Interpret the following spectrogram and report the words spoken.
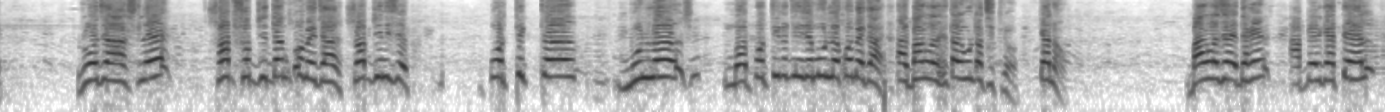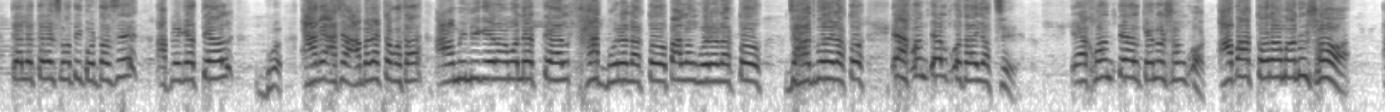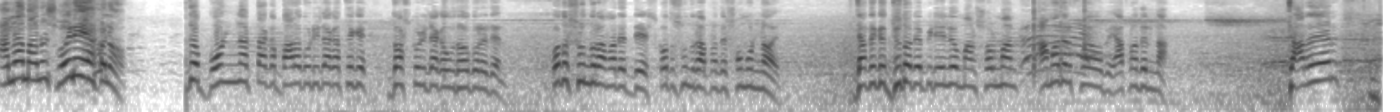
রোজা আসলে সব সবজির দাম কমে যায়। সব জিনিসে প্রত্যেকটা মূল্য প্রত্যেকটা জিনিসের মূল্য কমে যায়। আর বাংলাদেশে তার উল্টা চিত্র। কেন? বাংলাদেশে দেখেন, আপনার গায়ে তেল তেলে তেলের সমাতি করতেছে, আপনার গায়ে তেল আগে আচ্ছা আমার একটা কথা আওয়ামী লীগের আমলে তেল খাট ভরে রাখতো, পালং ভরে রাখতো, জাহাজ ভরে রাখতো, এখন তেল কোথায় যাচ্ছে? এখন তেল কেন সংকট? আবার তোরা মানুষ হ, আমরা মানুষ হইনি এখনও। বন্যার টাকা, বারো কোটি টাকা থেকে দশ কোটি টাকা উধাও করে দেন, কত সুন্দর আমাদের দেশ, কত সুন্দর আপনাদের সমন্বয়। যাদেরকে জুতাতে পিটে এলেও মান সম্মান আমাদের ক্ষয় হবে, আপনাদের না। যাদের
